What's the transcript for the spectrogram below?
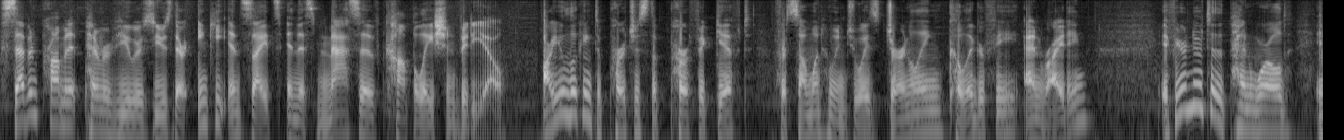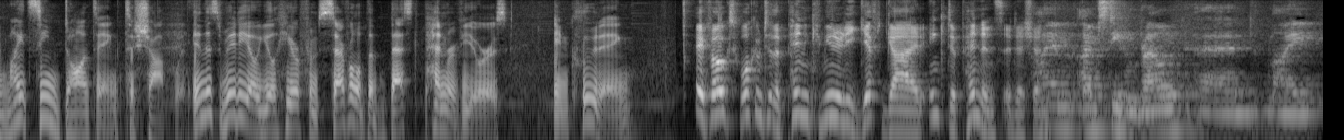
Seven prominent pen reviewers used their inky insights in this massive compilation video. Are you looking to purchase the perfect gift for someone who enjoys journaling, calligraphy, and writing? If you're new to the pen world, it might seem daunting to shop with. In this video, you'll hear from several of the best pen reviewers, including Hey folks, welcome to the Pen Community Gift Guide Ink Dependence Edition. I'm, I'm Stephen Brown, and my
